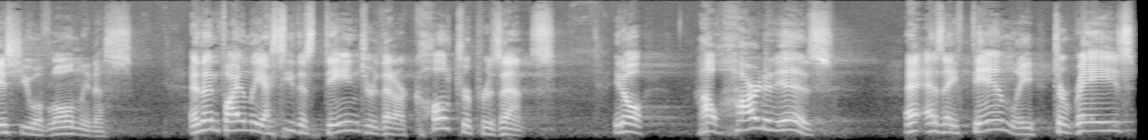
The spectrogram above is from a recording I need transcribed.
issue of loneliness. And then finally, I see this danger that our culture presents. You know, how hard it is as a family to raise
